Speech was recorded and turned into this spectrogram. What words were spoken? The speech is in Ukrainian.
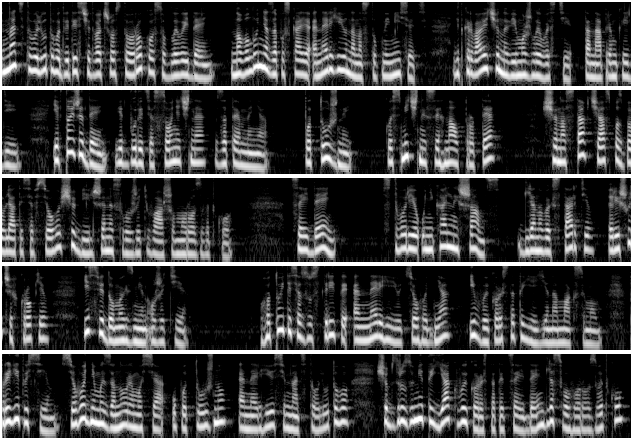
17 лютого 2026 року особливий день. Новолуння запускає енергію на наступний місяць, відкриваючи нові можливості та напрямки дій. І в той же день відбудеться сонячне затемнення, потужний космічний сигнал про те, що настав час позбавлятися всього, що більше не служить вашому розвитку. Цей день створює унікальний шанс для нових стартів, рішучих кроків і свідомих змін у житті. Готуйтеся зустріти енергію цього дня і використати її на максимум. Привіт усім! Сьогодні ми зануримося у потужну енергію 17 лютого, щоб зрозуміти, як використати цей день для свого розвитку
